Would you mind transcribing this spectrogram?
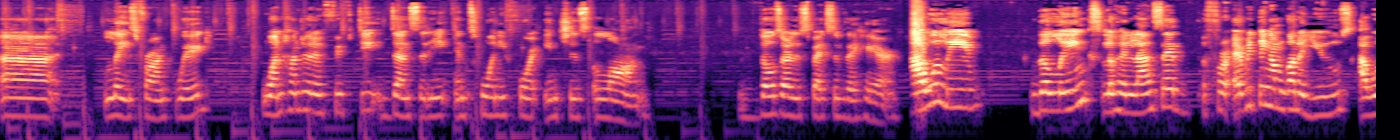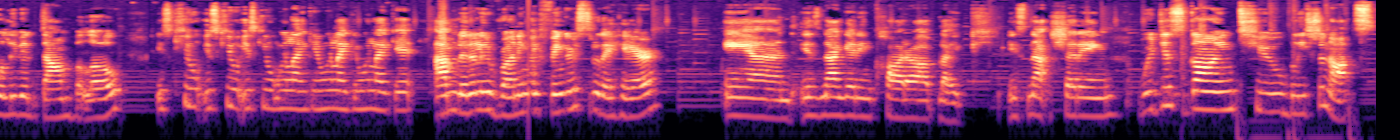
uh, lace front wig. 150 density and 24 inches long. Those are the specs of the hair. I will leave the links, los enlaces for everything I'm gonna use. I will leave it down below. It's cute, it's cute, it's cute. We like it, we like it, we like it. I'm literally running my fingers through the hair and it's not getting caught up, like it's not shedding. We're just going to bleach the knots.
